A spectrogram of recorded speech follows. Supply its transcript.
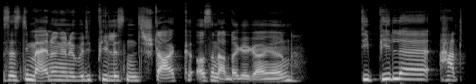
Das heißt, die Meinungen über die Pille sind stark auseinandergegangen. Die Pille hat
